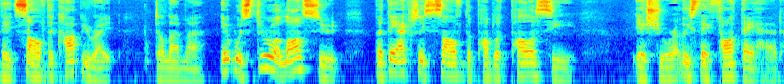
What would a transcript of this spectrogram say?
They'd solved the copyright dilemma. It was through a lawsuit, but they actually solved the public policy issue, or at least they thought they had.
